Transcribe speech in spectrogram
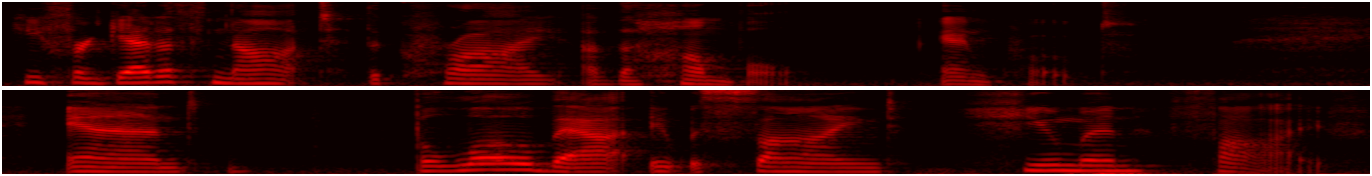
he forgetteth not the cry of the humble." End quote. And below that it was signed Human 5.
